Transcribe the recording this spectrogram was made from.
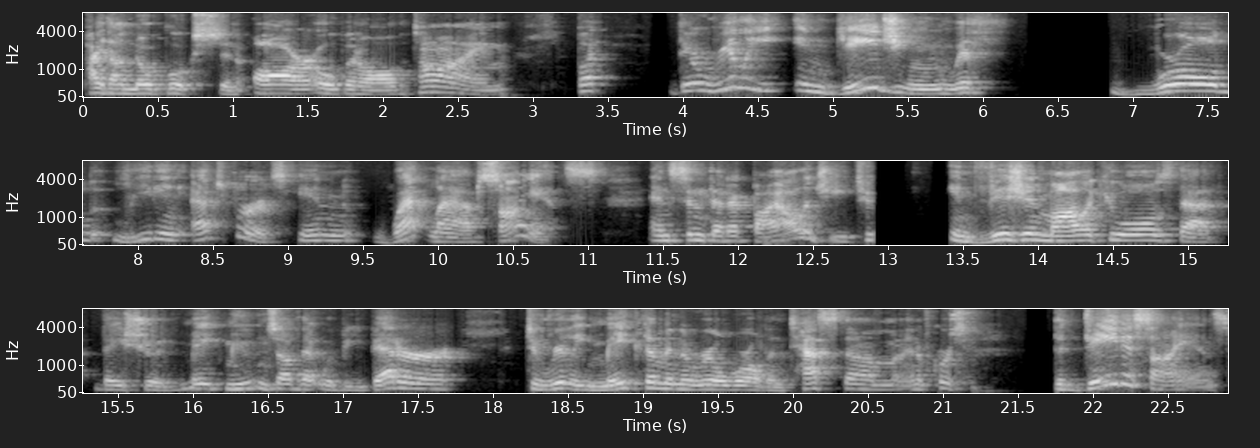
Python notebooks and R open all the time, but they're really engaging with world leading experts in wet lab science and synthetic biology to envision molecules that they should make mutants of that would be better to really make them in the real world and test them. And of course, the data science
